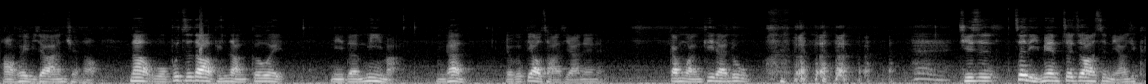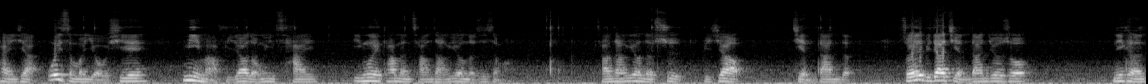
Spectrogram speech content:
好，可以比较安全哈。那我不知道平常各位你的密码，你看有个调查夹呢，刚完可以来录。其实这里面最重要是你要去看一下，为什么有些密码比较容易猜？因为他们常常用的是什么？常常用的是比较简单的。所以比较简单，就是说你可能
